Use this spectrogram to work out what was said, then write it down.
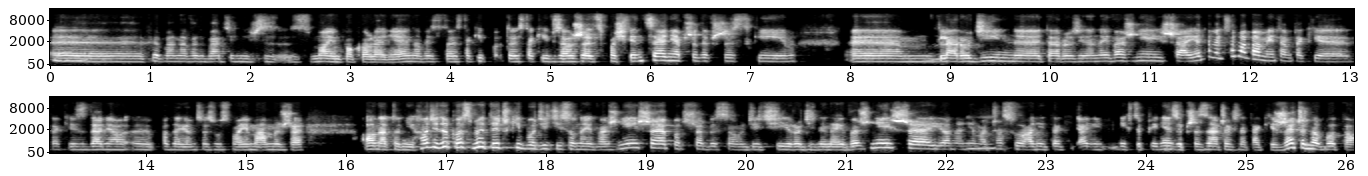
e, chyba nawet bardziej niż z, z moim pokoleniem, no więc to jest taki, to jest taki wzorzec poświęcenia przede wszystkim dla rodziny, ta rodzina najważniejsza. Ja nawet sama pamiętam takie, takie zdania e, padające z ust mojej mamy, że ona to nie chodzi do kosmetyczki, bo dzieci są najważniejsze, potrzeby są dzieci, rodziny najważniejsze i ona nie ma Mhm. czasu ani, tak, ani nie chce pieniędzy przeznaczać na takie rzeczy, no bo to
